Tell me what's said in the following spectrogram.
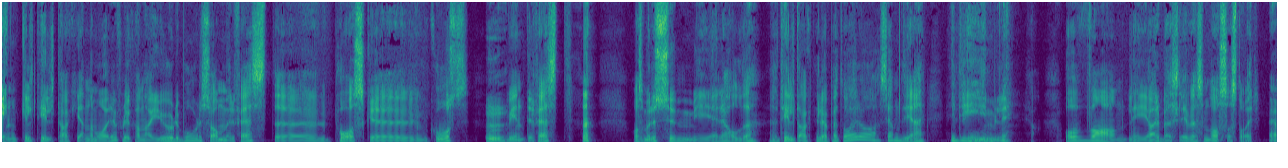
enkelt tiltak gjennom året, for du kan ha julebord, sommerfest, eh, påskekos, Mm. vinterfest. Og så må du summere alle tiltakene i løpet av et år og se om de er rimelig ja. Og vanlig i arbeidslivet, som det også står. Ja.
